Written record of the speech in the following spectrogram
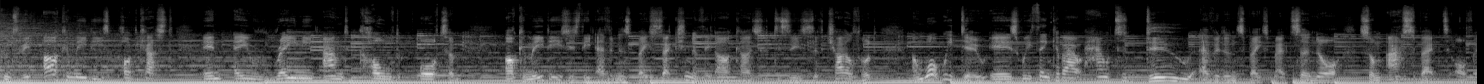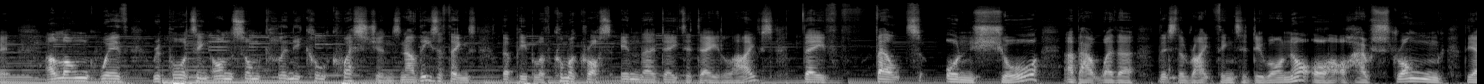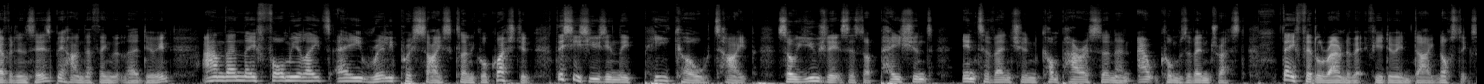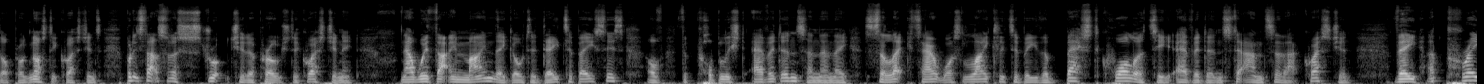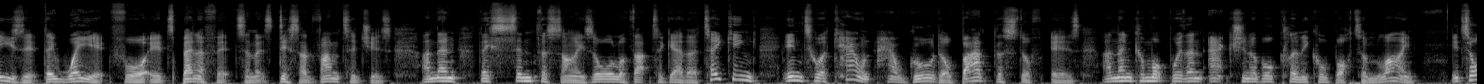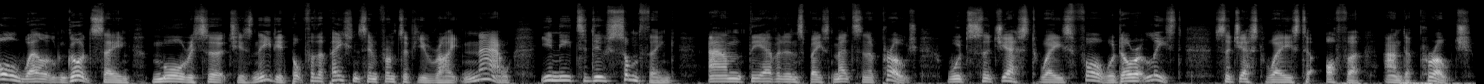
welcome to the Archimedes podcast in a rainy and cold autumn. Archimedes is the evidence based section of the Archives of Diseases of Childhood, and what we do is we think about how to do evidence based medicine or some aspect of it, along with reporting on some clinical questions. Now, these are things that people have come across in their day to day lives. They've felt unsure about whether it's the right thing to do or not, or, or, how strong the evidence is behind the thing that they're doing, and then they formulate a really precise clinical question. This is using the PICO type, so usually it's just a patient, intervention, comparison, and outcomes of interest. They fiddle around a bit if you're doing diagnostics or prognostic questions, but it's that sort of structured approach to questioning. Now, with that in mind, they go to databases of the published evidence and then they select out what's likely to be the best quality evidence to answer that question. They appraise it, they weigh it for its benefits and its disadvantages, and then they synthesize all of that together, taking into account how good or bad the stuff is, and then come up with an actionable clinical bottom line. It's all well and good saying more research is needed, but for the patients in front of you right now, you need to do something, and the evidence based medicine approach would suggest ways forward, or at least suggest ways to offer and approach.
